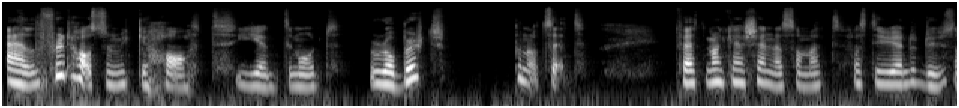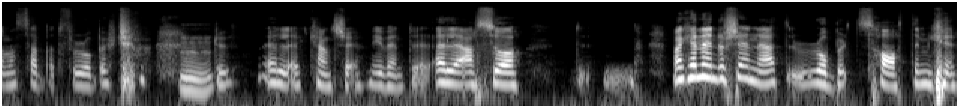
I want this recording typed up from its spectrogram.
Alfred har så mycket hat gentemot Robert på något sätt. För att man kan känna som att, fast det är ju ändå du som har sabbat för Robert. Mm. du, eller kanske eventuellt, eller alltså man kan ändå känna att Roberts hat är mer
